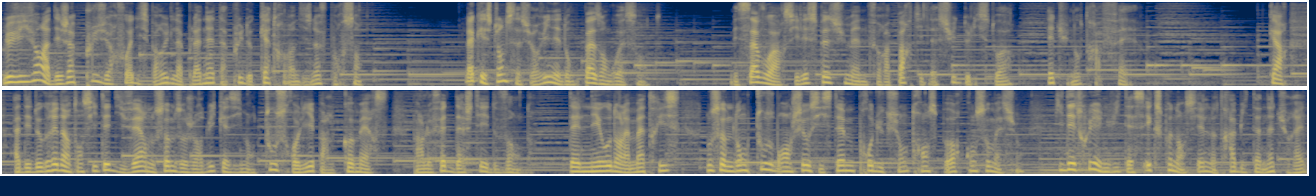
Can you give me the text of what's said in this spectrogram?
le vivant a déjà plusieurs fois disparu de la planète à plus de 99%. La question de sa survie n'est donc pas angoissante. Mais savoir si l'espèce humaine fera partie de la suite de l'histoire est une autre affaire. Car, à des degrés d'intensité divers, nous sommes aujourd'hui quasiment tous reliés par le commerce, par le fait d'acheter et de vendre. Tel Néo dans la matrice, nous sommes donc tous branchés au système production, transport, consommation, qui détruit à une vitesse exponentielle notre habitat naturel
